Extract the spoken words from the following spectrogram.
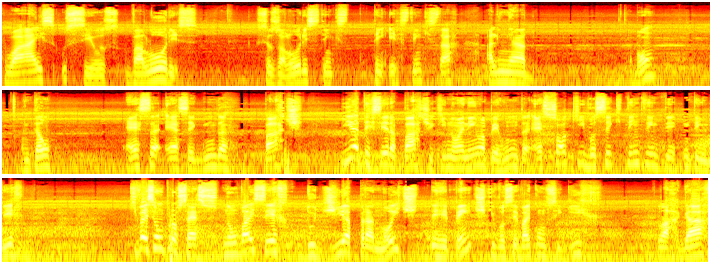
Quais os seus valores? Os seus valores têm que, têm, eles têm que estar alinhados. Tá bom? Então, essa é a segunda parte e a terceira parte, que não é nenhuma pergunta, é só que você que tem que entender que vai ser um processo, não vai ser do dia para a noite, de repente, que você vai conseguir largar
